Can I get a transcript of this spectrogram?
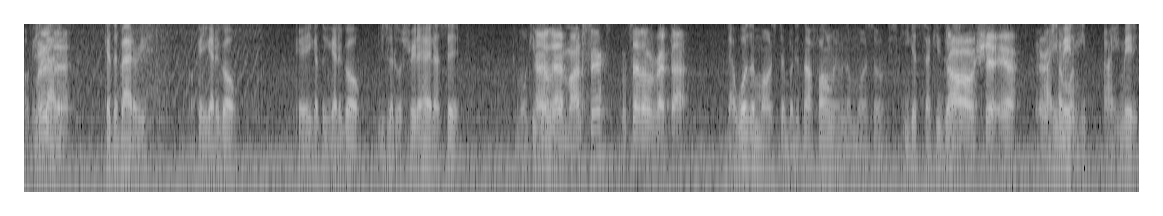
Okay, What you is got it. Get the battery. Okay, you gotta go. Okay, you got to, you gotta go. You just gotta go straight ahead. That's it. Come on, keep Oh, going. is that a monster? What's that little red dot? That was a monster, but it's not following him no more. So just, he gets to keep going. Oh shit, yeah. There Alright, was he made it. He, alright, he made it.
